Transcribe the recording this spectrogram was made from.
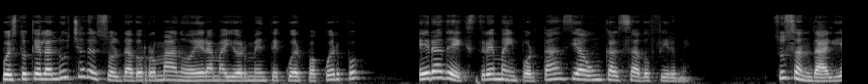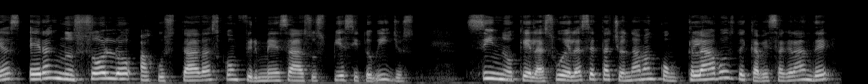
Puesto que la lucha del soldado romano era mayormente cuerpo a cuerpo, era de extrema importancia un calzado firme. Sus sandalias eran no sólo ajustadas con firmeza a sus pies y tobillos, sino que las suelas se tachonaban con clavos de cabeza grande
